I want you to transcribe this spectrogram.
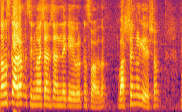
നമസ്കാരം. സിനിമാ ചാൻ ചാനലിലേക്ക് ഏവർക്കും സ്വാഗതം. വർഷങ്ങൾക്ക് ശേഷം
